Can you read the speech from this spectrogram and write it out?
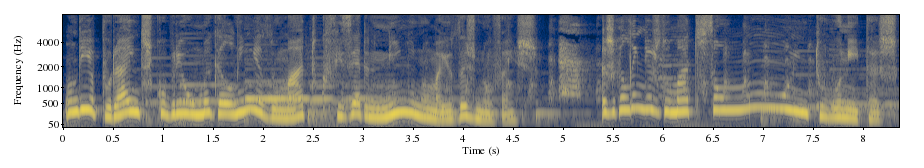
Um dia, porém, descobriu uma galinha do mato que fizera ninho no meio das nuvens. As galinhas do mato são muito bonitas,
